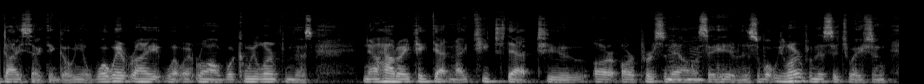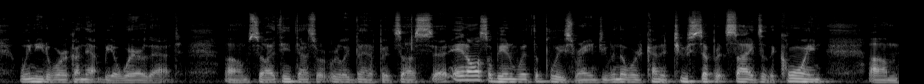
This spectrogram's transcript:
dissect and go you know what went right, what went wrong, what can we learn from this. Now, how do I take that and I teach that to our, our personnel and say, hey, this is what we learned from this situation. We need to work on that and be aware of that. Um, so I think that's what really benefits us, uh, and also being with the police range, even though we're kind of two separate sides of the coin. Um,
